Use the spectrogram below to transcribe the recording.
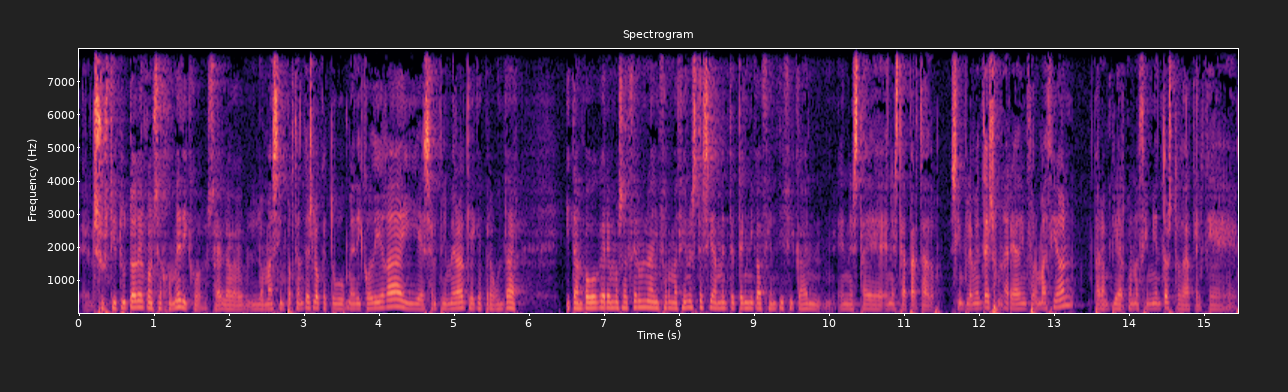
el sustituto del consejo médico. O sea, lo, más importante es lo que tu médico diga y es el primero al que hay que preguntar. Y tampoco queremos hacer una información excesivamente técnica o científica en, este, este apartado. Simplemente es un área de información para ampliar conocimientos todo aquel que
